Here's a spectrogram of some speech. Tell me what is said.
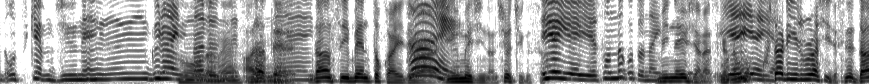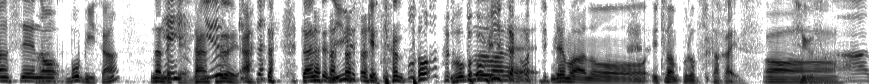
う、お付き合いも10年ぐらいになるんですよあだってねダンスイベント界でははい。有名人なんでしょちぐさいやいやいやそんなことないですみんな言うじゃないですか。いやいやいや。でも二人いるらしいですね。男性のボビーさんなんだっけ？男性？ユースケさん。あだ男性のユースケさんと僕はねでもあの一番プロプス高いです。あー。仕草あ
